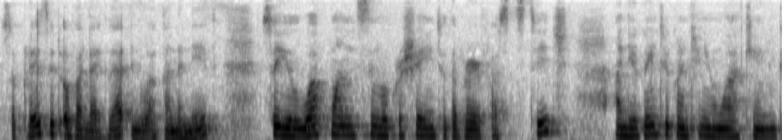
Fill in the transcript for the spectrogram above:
so place it over like that and work underneath so you'll work one single crochet into the very first stitch and you're going to continue working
